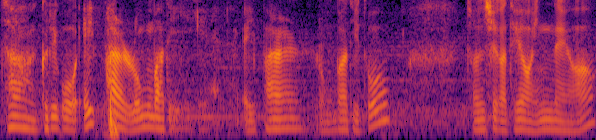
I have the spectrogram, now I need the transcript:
자, 그리고 A8 롱바디 A8 롱바디도 전시가 되어 있네요.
